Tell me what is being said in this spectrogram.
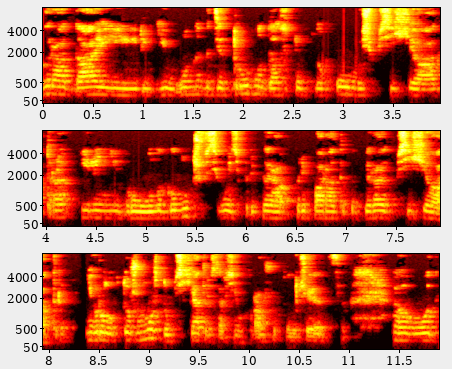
города и регионы, где труднодоступна помощь психиатра или невролога. Лучше всего эти препараты подбирают психиатры. Невролог тоже может, но психиатр совсем хорошо получается. Вот.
